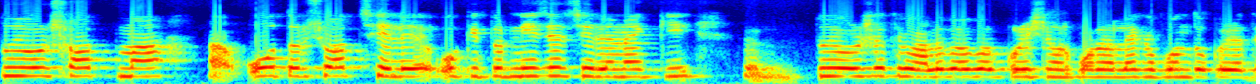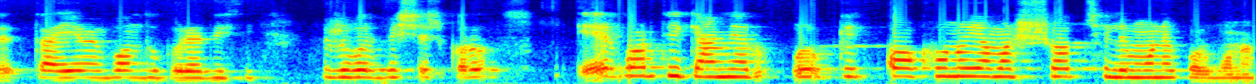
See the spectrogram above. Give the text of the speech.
তুই ওর সৎ মা ও তোর সৎ ছেলে ও কি তোর নিজের ছেলে নাকি? তুই ওর সাথে ভালো ব্যবহার করিস না, ওর পড়ালেখা বন্ধ করে দে। তাই আমি বন্ধ করে দিছি। রুবেল বিশ্বাস করো এরপর থেকে আমি আর ওকে কখনোই আমার সৎ ছেলে মনে করব না।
